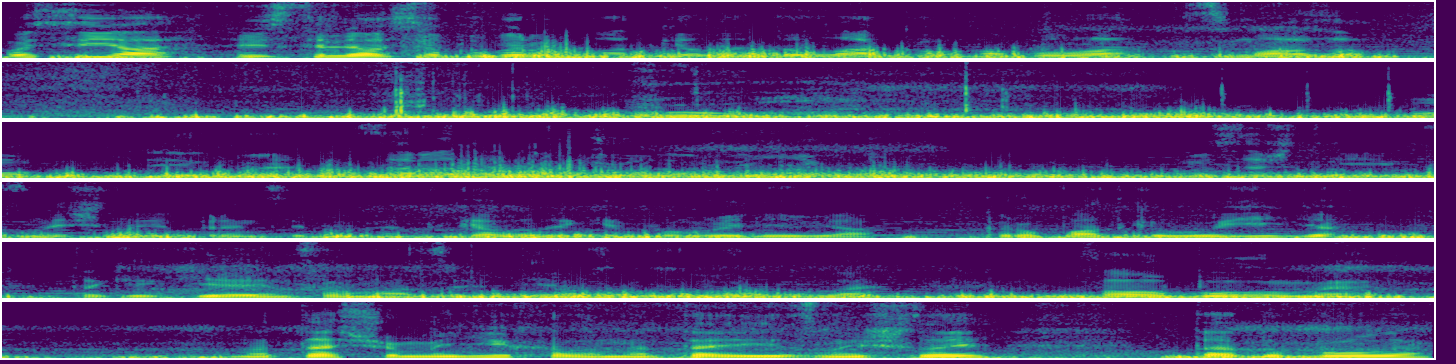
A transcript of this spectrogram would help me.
Ось і я відстрілявся по Карпатки, але далеко вона була, змазав. Фу. Ну, якби заради доброго ми їхали. Ми все ж таки їх знайшли, в принципі, не таке велике поголів'я Куропатки в угіддях, так як є інформація але слава Богу, ми на те, що ми їхали, ми те і знайшли, те добули.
